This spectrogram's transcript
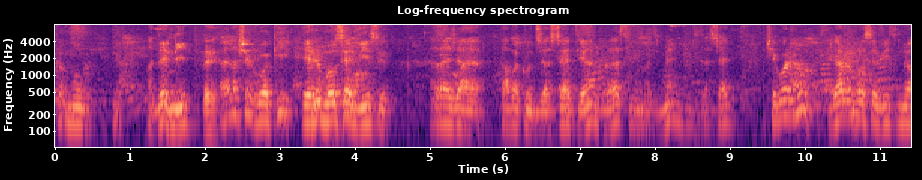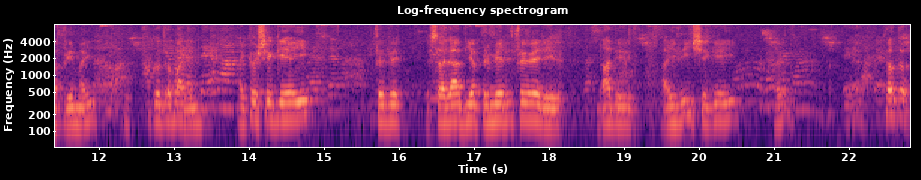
camunga, a Deni. É. Ela chegou aqui e arrumou o serviço. Ela já estava com 17 anos, parece, mais ou menos, 17. Chegou, arrumou, já arrumou o serviço na firma aí, ficou trabalhando. Aí que eu cheguei aí, fevereiro, eu saí lá dia 1 de fevereiro. Lá de, aí vim, cheguei aí, aí é, todo,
